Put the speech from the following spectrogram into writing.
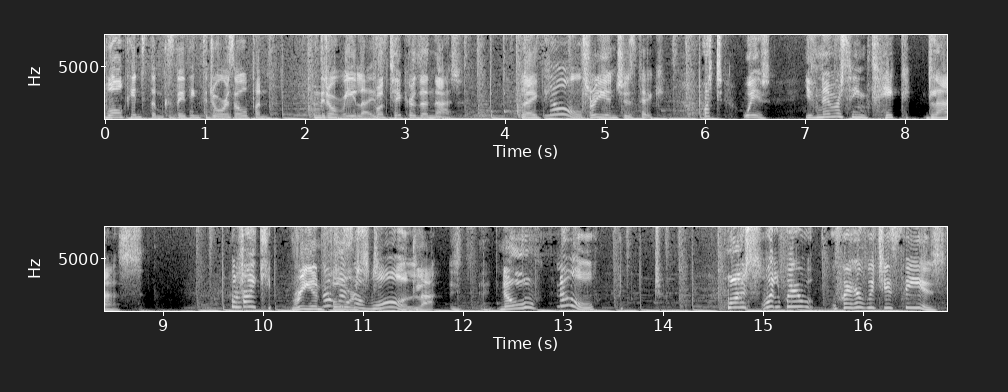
walk into them because they think the door is open and they don't realize. But thicker than that. Like No. three inches thick. What? Wait, you've never seen thick glass? well, like Reinforced Not as a wall. glass. No? no. What? Well, where where would you see it?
